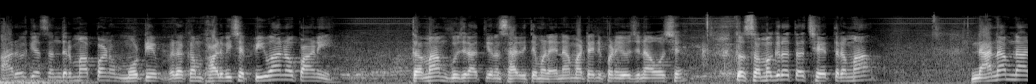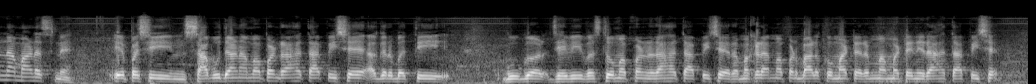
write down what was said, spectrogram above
આરોગ્ય સંદર્ભમાં પણ મોટી રકમ ફાળવી છે. પીવાનું પાણી તમામ ગુજરાતીઓને સારી રીતે મળે. એના માટેની પણ યોજનાઓ છે. તો સમગ્ર ક્ષેત્રમાં નાનામાં નાના માણસને એ પછી સાબુદાણામાં પણ રાહત આપી છે. અગરબત્તી, ગૂગળ જેવી વસ્તુઓમાં પણ રાહત આપી છે. રમકડામાં પણ બાળકો માટે રમવા માટેની રાહત આપી છે.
